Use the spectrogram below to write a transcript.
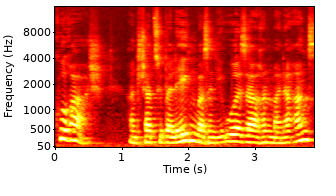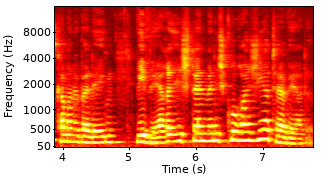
Courage. Anstatt zu überlegen, was sind die Ursachen meiner Angst, kann man überlegen, wie wäre ich denn, wenn ich couragierter werde?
